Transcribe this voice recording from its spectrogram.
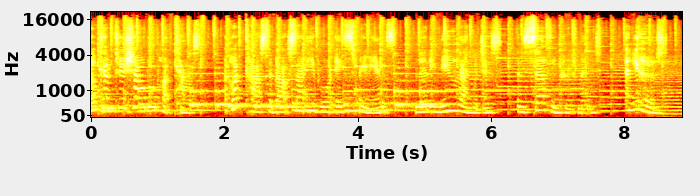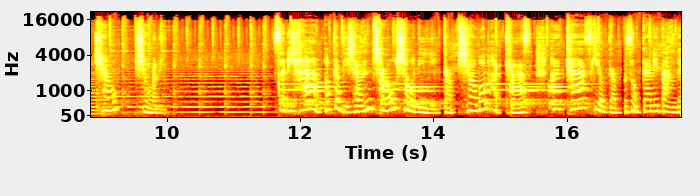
Welcome to Shower Podcast, a podcast about study abroad experience, learning new languages, and self improvement. And your host, Chao Shawani. สวัสดีค่ะ พบกับดิฉันเช้าชาวนีกับ s h o w b o Podcast Podcast เกี่ยวกับประสบการณ์ในต่างแด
